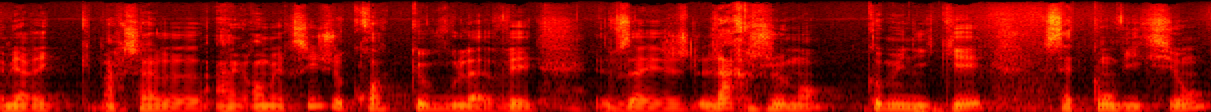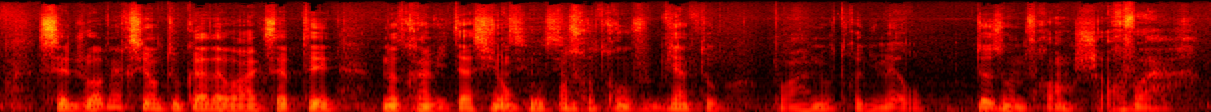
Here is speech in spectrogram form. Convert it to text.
Eh bien, Eric Marshall, un grand merci. Je crois que vous l'avez, vous avez largement communiqué cette conviction, cette joie. Merci en tout cas d'avoir accepté notre invitation. On se retrouve bientôt pour un autre numéro de Zone Franche. Au revoir.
